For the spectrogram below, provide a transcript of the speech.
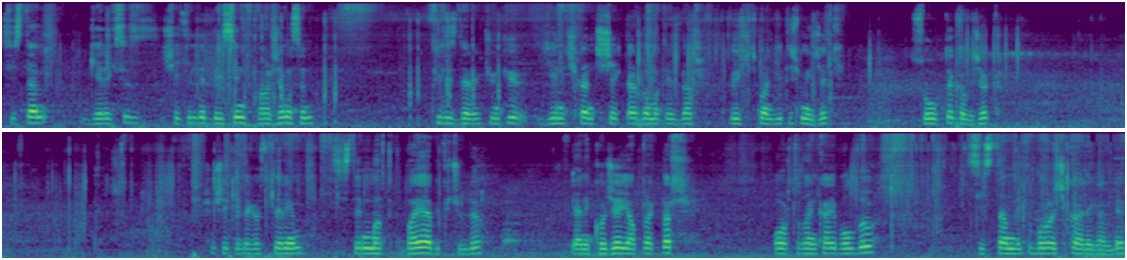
Sistem gereksiz şekilde besin harcamasın filizlere. Çünkü yeni çıkan çiçekler, domatesler büyük ihtimal yetişmeyecek. Soğukta kalacak. Şu şekilde göstereyim. Sistemim artık bayağı bir küçüldü. Yani koca yapraklar ortadan kayboldu. Sistemdeki boru açık hale geldi.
